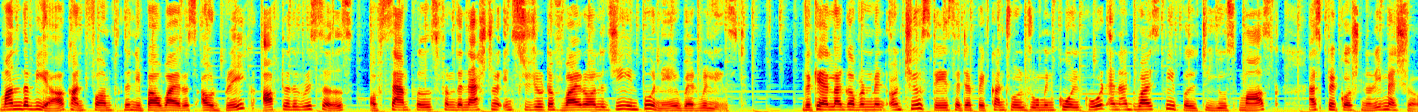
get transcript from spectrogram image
Mandaviya, confirmed the Nipah virus outbreak after the results of samples from the National Institute of Virology in Pune were released. The Kerala government on Tuesday set up a control room in Kozhikode and advised people to use masks as precautionary measure.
